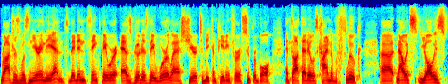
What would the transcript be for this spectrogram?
Rodgers was nearing the end. They didn't think they were as good as they were last year to be competing for a Super Bowl, and thought that it was kind of a fluke. Uh, now it's you always.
